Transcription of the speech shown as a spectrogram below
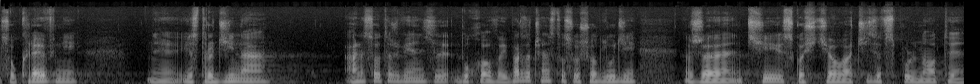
są krewni, jest rodzina, ale są też więzy duchowe. I bardzo często słyszę od ludzi, że ci z kościoła, ci ze wspólnoty,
